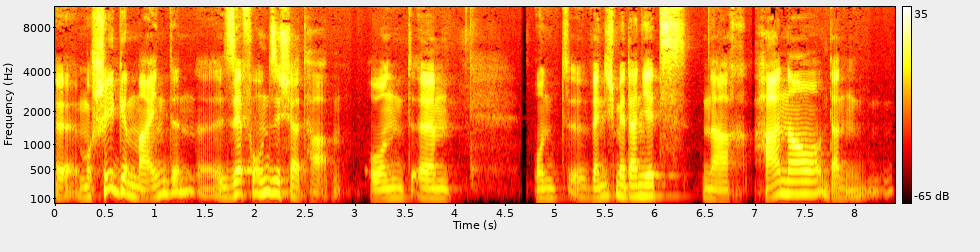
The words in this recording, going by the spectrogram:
äh, Moscheegemeinden sehr verunsichert haben. Und ähm, und wenn ich mir dann jetzt nach Hanau dann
